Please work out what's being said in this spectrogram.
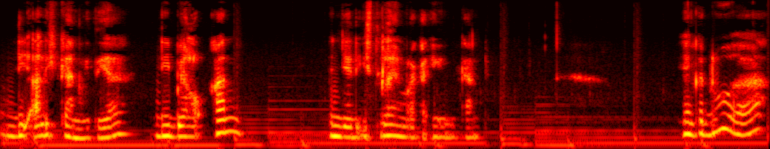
dialihkan gitu ya, dibelokkan menjadi istilah yang mereka inginkan. Yang kedua,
